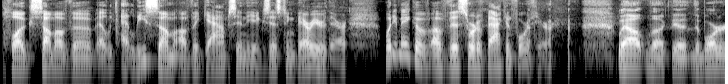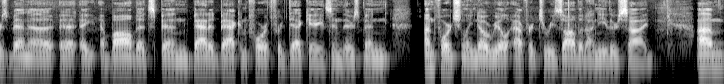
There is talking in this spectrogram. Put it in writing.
plug some of the at, least some of the gaps in the existing barrier there. What do you make of, of this sort of back and forth here? Well, look, the the border's been a, a, a ball that's been batted back and forth for decades, and there's been unfortunately no real effort to resolve it on either side. Um,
